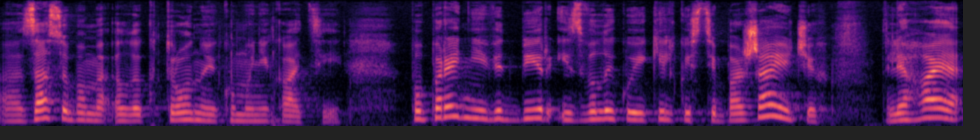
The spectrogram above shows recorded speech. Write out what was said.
е, засобами електронної комунікації. Попередній відбір із великої кількості бажаючих лягає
